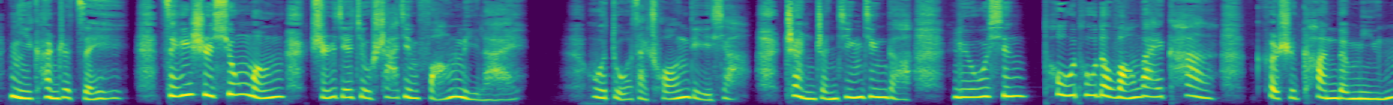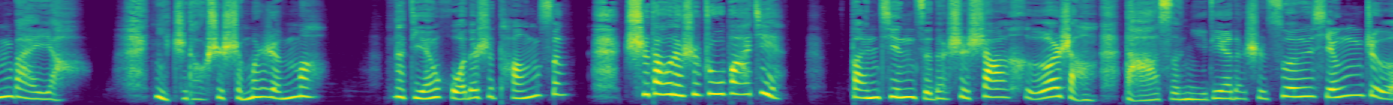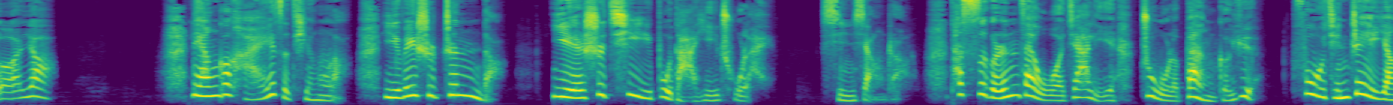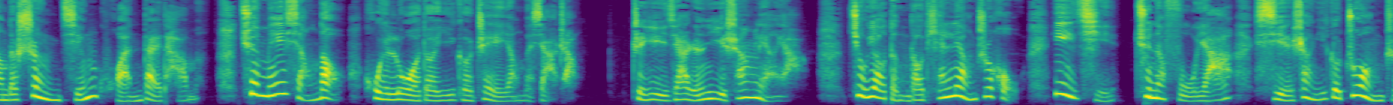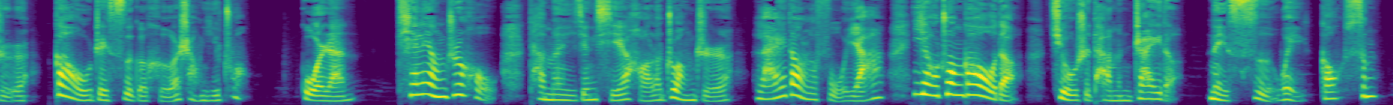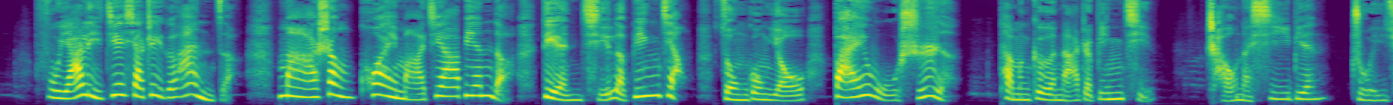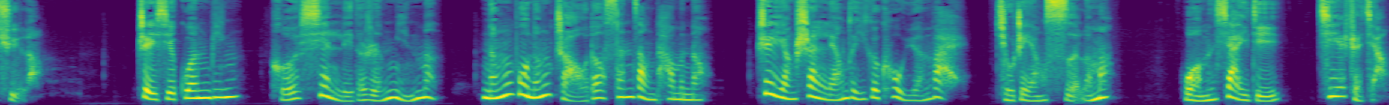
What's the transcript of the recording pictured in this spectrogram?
你看这贼，贼是凶猛，直接就杀进房里来。我躲在床底下，战战兢兢的留心，偷偷的往外看，可是看得明白呀。你知道是什么人吗？那点火的是唐僧，持刀的是猪八戒。”搬金子的是沙和尚，打死你爹的是孙行者呀！两个孩子听了，以为是真的，也是气不打一处来，心想着：他四个人在我家里住了半个月，父亲这样的盛情款待他们，却没想到会落得一个这样的下场。这一家人一商量呀。就要等到天亮之后，一起去那府衙写上一个状纸，告这四个和尚一状。果然，天亮之后，他们已经写好了状纸，来到了府衙，要状告的就是他们摘的那四位高僧。府衙里接下这个案子，马上快马加鞭的点齐了兵将，总共有百五十人。他们各拿着兵器，朝那西边追去了。这些官兵和县里的人民们，能不能找到三藏他们呢？这样善良的一个寇员外，就这样死了吗？我们下一集接着讲。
